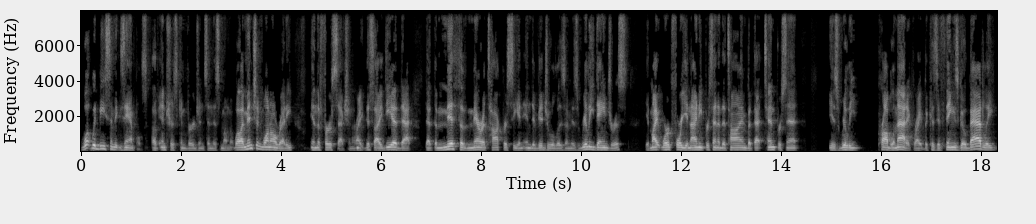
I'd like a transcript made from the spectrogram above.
What would be some examples of interest convergence in this moment? Well, I mentioned one already in the first section, right? This idea that that the myth of meritocracy and individualism is really dangerous. It might work for you 90% of the time, but that 10% is really problematic, right? Because if things go badly,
